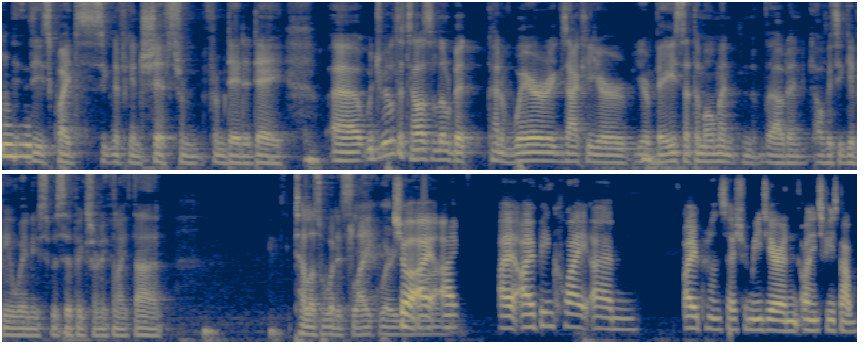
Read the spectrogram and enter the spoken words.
mm-hmm. these quite significant shifts from from day to day. Uh, would you be able to tell us a little bit, kind of where exactly you're you're based at the moment, without obviously giving away any specifics or anything like that? Tell us what it's like where sure, you I, I, I, have been quite um, open on social media and on interviews about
